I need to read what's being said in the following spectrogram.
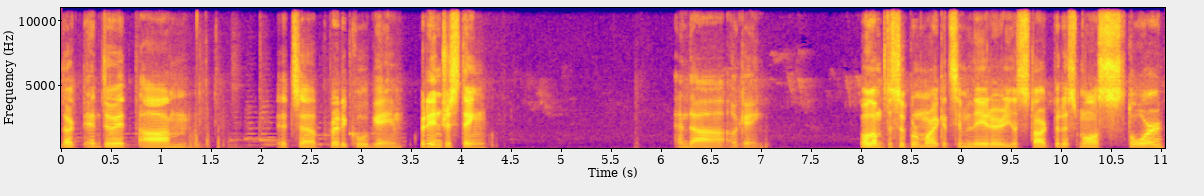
looked into it, um, it's a pretty cool game, pretty interesting. And uh, okay, welcome to Supermarket Simulator. You'll start with a small store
